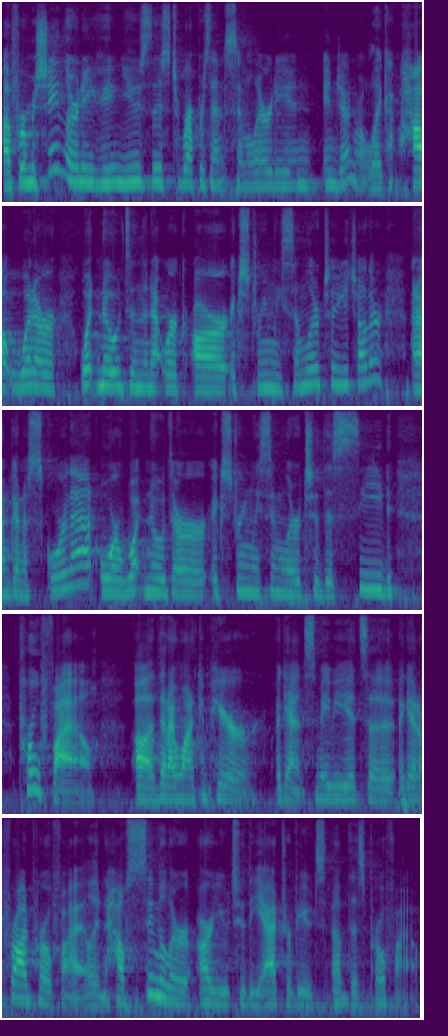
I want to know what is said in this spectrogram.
Uh, for machine learning, you can use this to represent similarity in, in general, like how, what, are, what nodes in the network are extremely similar to each other, and I'm gonna score that, or what nodes are extremely similar to this seed profile uh, that I wanna compare against. Maybe it's, a, again, a fraud profile, and how similar are you to the attributes of this profile?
